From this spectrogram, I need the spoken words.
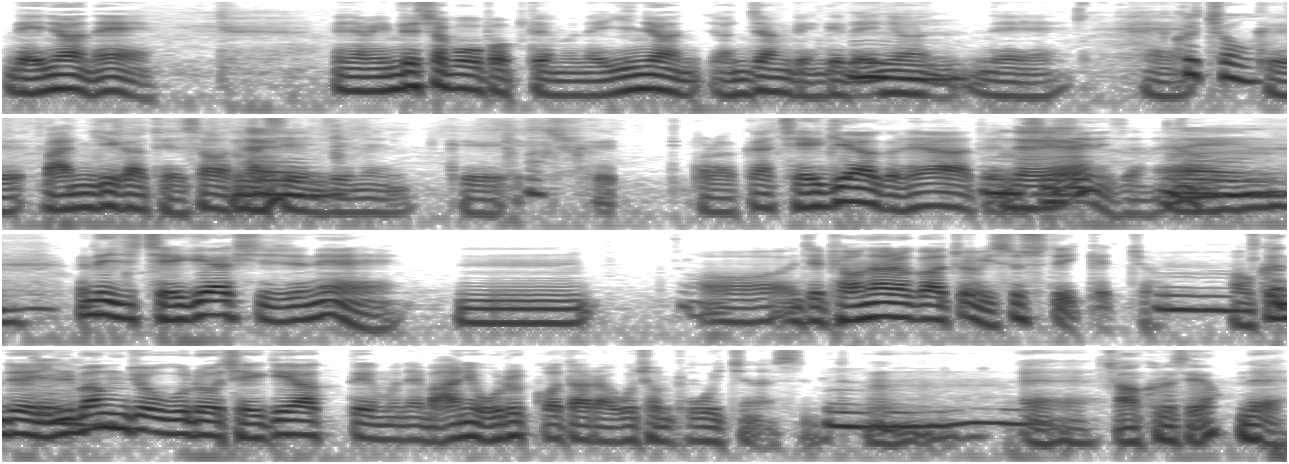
내년에 왜냐하면 임대차 보호법 때문에 2년 연장된 게 내년에 예, 그렇죠. 그 만기가 돼서 네. 다시 이제는 그. 그 뭐랄까 재계약을 해야 되는 네. 시즌이잖아요. 네. 음. 근데 이제 재계약 시즌에 음, 어, 이제 변화가 좀 있을 수도 있겠죠. 음, 어, 근데 그때는- 일방적으로 재계약 때문에 많이 오를 거다라고 전 보고 있지는 않습니다. 음. 네. 아 그러세요? 네.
